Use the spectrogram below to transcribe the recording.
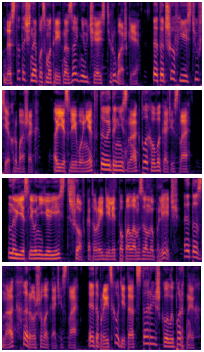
Достаточно посмотреть на заднюю часть рубашки. Этот шов есть у всех рубашек. А если его нет, то это не знак плохого качества. Но если у нее есть шов, который делит пополам зону плеч, это знак хорошего качества. Это происходит от старой школы портных,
